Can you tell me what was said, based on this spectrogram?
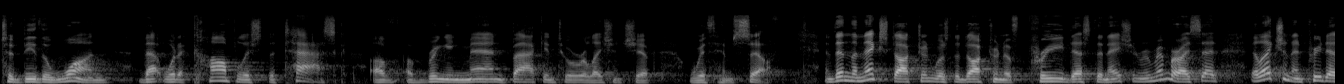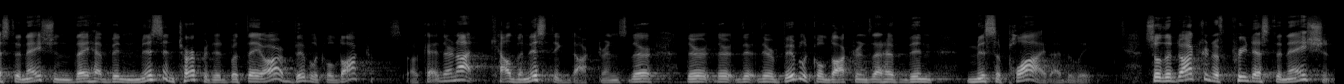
to be the one that would accomplish the task of, of bringing man back into a relationship with Himself. And then the next doctrine was the doctrine of predestination. Remember, I said election and predestination, they have been misinterpreted, but they are biblical doctrines. Okay? They're not Calvinistic doctrines, they're, they're, they're, they're biblical doctrines that have been misapplied, I believe. So the doctrine of predestination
